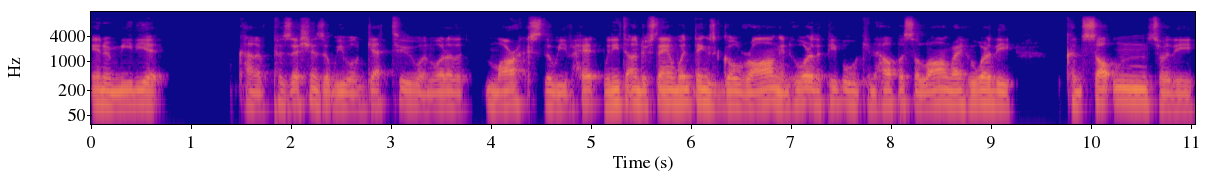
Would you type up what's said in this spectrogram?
intermediate kind of positions that we will get to and what are the marks that we've hit. We need to understand when things go wrong and who are the people who can help us along, right? Who are the consultants or the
